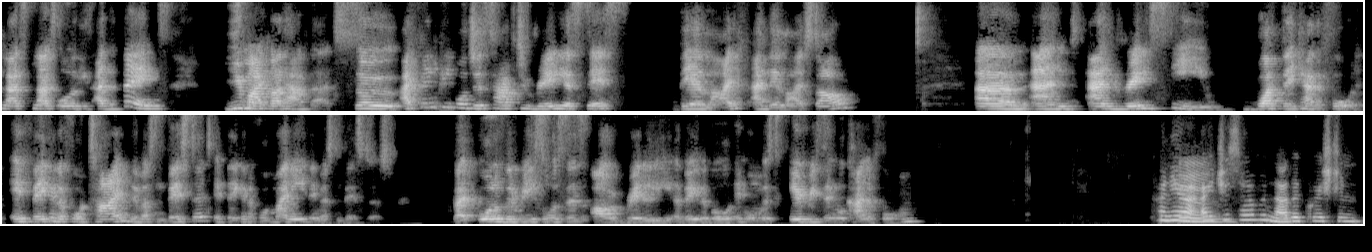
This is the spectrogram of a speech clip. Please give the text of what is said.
plus, plus all of these other things, you might not have that. So I think people just have to really assess their life and their lifestyle um, and and really see what they can afford. If they can afford time, they must invest it. If they can afford money, they must invest it. But all of the resources are readily available in almost every single kind of form. Tanya, mm. I just have another question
